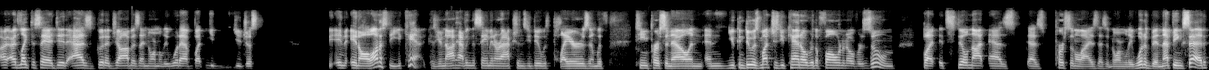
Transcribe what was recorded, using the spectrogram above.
I'd like to say I did as good a job as I normally would have, but you, you just, in, in all honesty, you can't because you're not having the same interactions you do with players and with team personnel, and and you can do as much as you can over the phone and over Zoom, but it's still not as as personalized as it normally would have been. That being said,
